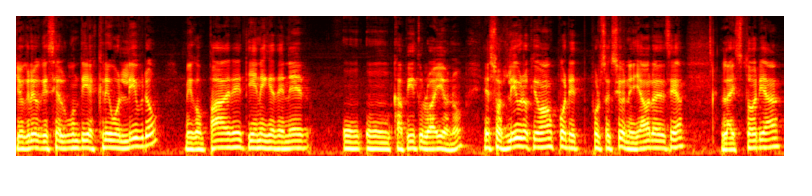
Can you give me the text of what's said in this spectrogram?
Yo creo que si algún día escribo un libro, mi compadre tiene que tener un, un capítulo ahí, ¿o no? Esos libros que van por, por secciones. Y ahora decía la historia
